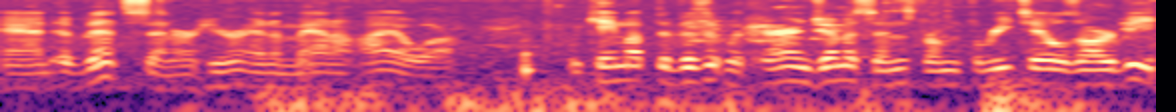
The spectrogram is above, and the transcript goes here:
and Event Center here in Amana, Iowa. We came up to visit with Aron Jemison from Three Tails RV.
